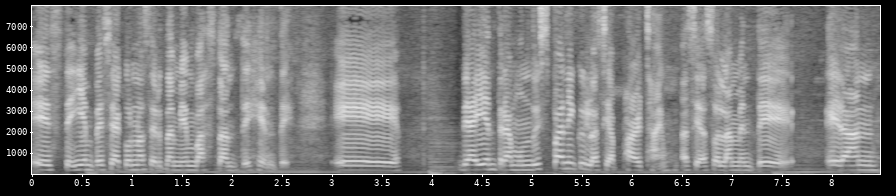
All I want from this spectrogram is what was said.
Este, y empecé a conocer también bastante gente. Eh, de ahí entré a Mundo Hispánico y lo hacía part-time, hacía solamente, eran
